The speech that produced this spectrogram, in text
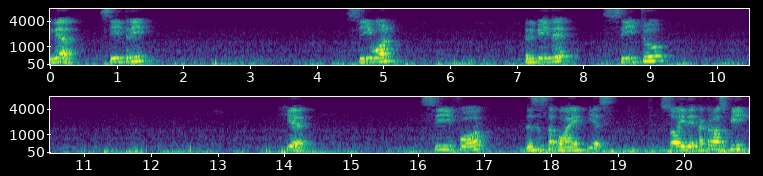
இல்லையா? சி த்ரீ சி ஒன் திருப்பி இது C two here. C4 this is the point yes. So இது across PQ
